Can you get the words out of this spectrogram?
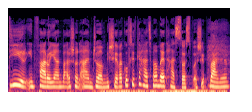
دیر این فرایند براشون انجام میشه و گفتید که حتما باید حساس باشیم. بله.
